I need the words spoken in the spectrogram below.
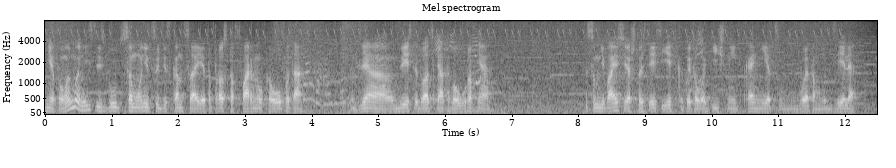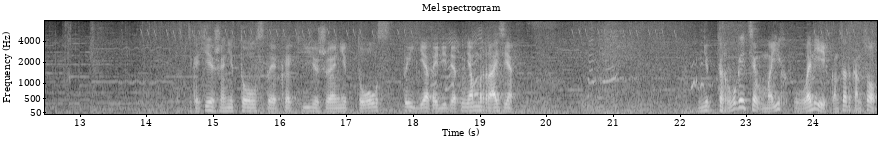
Не, по-моему, они здесь будут самониться без конца, и это просто фармилка опыта для 225 уровня. Сомневаюсь я, что здесь есть какой-то логичный конец в этом вот деле. Какие же они толстые, какие же они толстые. Отойдите от меня, мрази. Не трогайте моих лолей, в конце-то концов.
